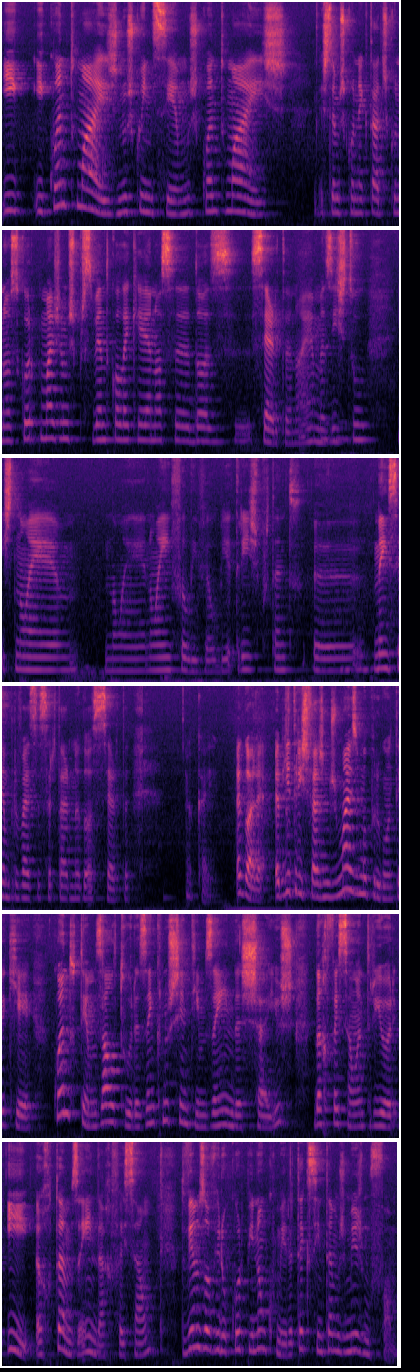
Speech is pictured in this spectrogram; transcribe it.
E, e quanto mais nos conhecemos, quanto mais estamos conectados com o nosso corpo, mais vamos percebendo qual é que é a nossa dose certa, não é? Mas uhum. isto, isto não é não é não é infalível, Beatriz, portanto uh, nem sempre vai se acertar na dose certa. Ok. Agora, a Beatriz faz-nos mais uma pergunta que é: quando temos alturas em que nos sentimos ainda cheios da refeição anterior e arrotamos ainda a refeição, devemos ouvir o corpo e não comer até que sintamos mesmo fome.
